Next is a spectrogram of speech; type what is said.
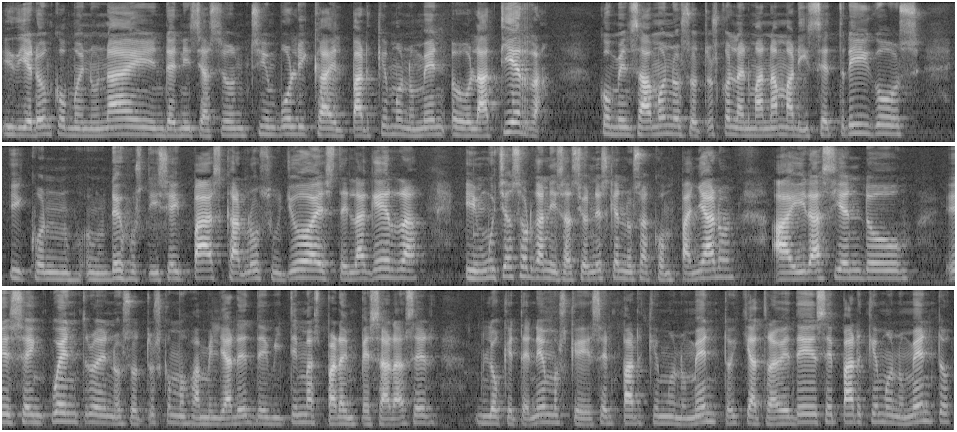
y dieron como en una indemnización simbólica el parque monumento o la tierra. Comenzamos nosotros con la hermana Marice Trigos y con de Justicia y Paz, Carlos Ulloa, Estela Guerra y muchas organizaciones que nos acompañaron a ir haciendo ese encuentro de nosotros como familiares de víctimas para empezar a hacer lo que tenemos, que es el Parque Monumento, y que a través de ese Parque Monumento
